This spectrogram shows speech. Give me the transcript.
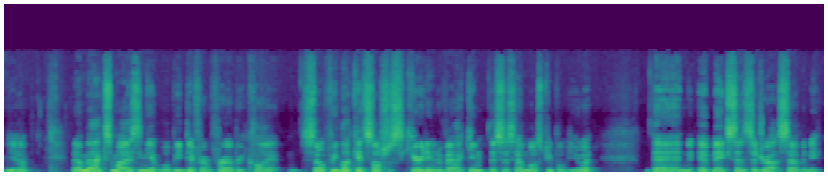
Yeah. Now, maximizing it will be different for every client. So, if we look at Social Security in a vacuum, this is how most people view it, then it makes sense to draw at 70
